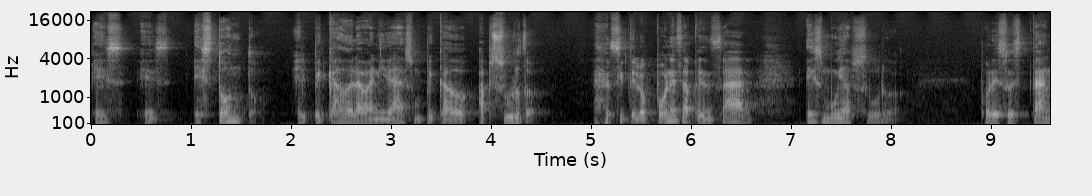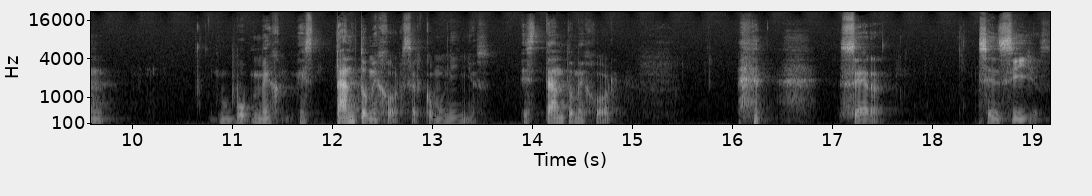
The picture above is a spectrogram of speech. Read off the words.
es, es, es tonto. El pecado de la vanidad es un pecado absurdo. si te lo pones a pensar, es muy absurdo. Por eso es tan es tanto mejor ser como niños. Es tanto mejor ser sencillos.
